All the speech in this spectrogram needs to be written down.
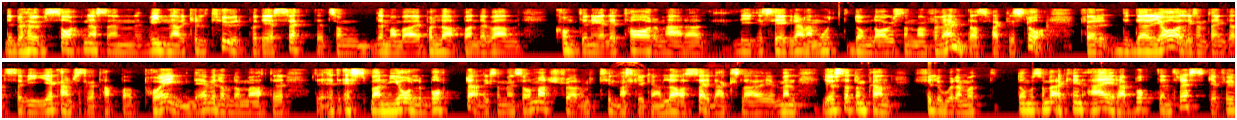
det behövs saknas en vinnarkultur på det sättet som där man bara är på löpande band kontinuerligt ta de här eh, segrarna mot de lag som man förväntas faktiskt slå. För där jag liksom tänkte att Sevilla kanske ska tappa poäng, det är väl om de möter ett Espanyol borta. Liksom en sån match tror jag de till och med skulle kunna lösa i dagsläget. Men just att de kan förlora mot de som verkligen är i det här bottenträsket. För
